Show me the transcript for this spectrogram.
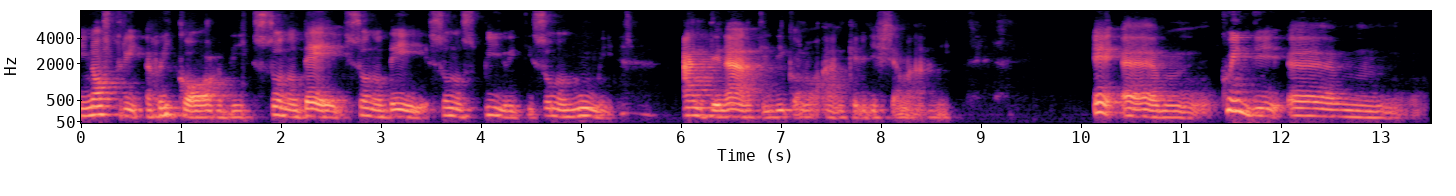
i nostri ricordi sono dei, sono dei, sono spiriti, sono numi, antenati, dicono anche gli sciamani. E ehm, quindi ehm,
